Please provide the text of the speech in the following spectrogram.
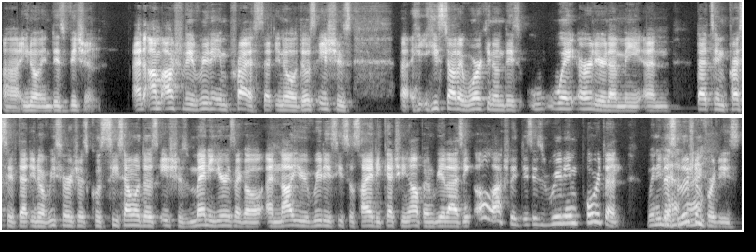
uh, you know in this vision. And I'm actually really impressed that you know those issues. Uh, he, he started working on this way earlier than me, and that's impressive that you know researchers could see some of those issues many years ago, and now you really see society catching up and realizing, oh, actually, this is really important. We need a solution right. for this.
